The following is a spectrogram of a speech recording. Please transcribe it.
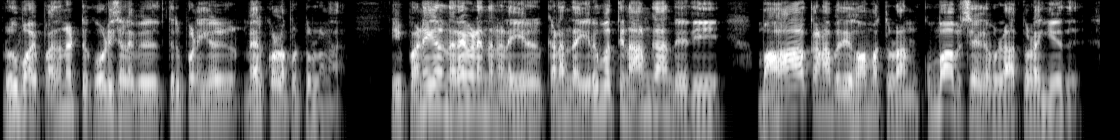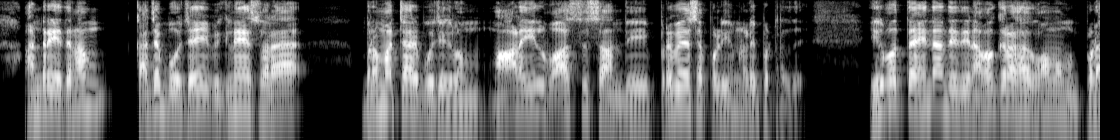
ரூபாய் பதினெட்டு கோடி செலவில் திருப்பணிகள் மேற்கொள்ளப்பட்டுள்ளன. இப்பணிகள் நிறைவடைந்த நிலையில் கடந்த இருபத்தி நான்காம் தேதி மகா கணபதி ஹோமத்துடன் கும்பாபிஷேக விழா தொடங்கியது. அன்றைய தினம் கஜ பூஜை விக்னேஸ்வர பிரம்மச்சாரி பூஜைகளும் மாலையில் வாஸ்து சாந்தி பிரவேச பலியும் நடைபெற்றது. இருபத்தி ஐந்தாம் தேதி நவக்கிரக ஹோமம் உட்பட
